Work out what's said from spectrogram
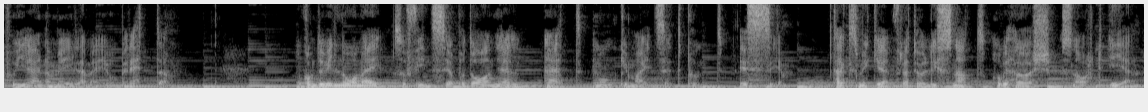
får gärna mejla mig och berätta. Och om du vill nå mig så finns jag på daniel.monkeymindset.se. Tack så mycket för att du har lyssnat och vi hörs snart igen.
